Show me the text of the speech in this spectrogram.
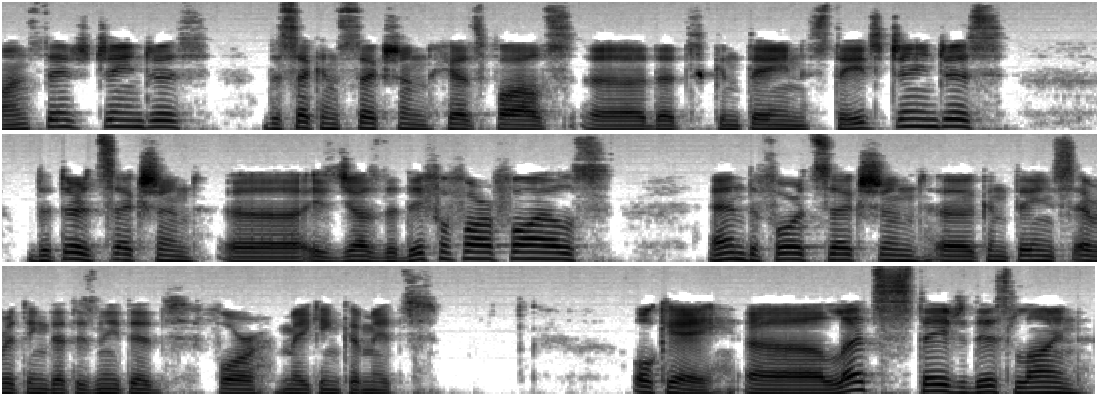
unstaged changes. The second section has files uh, that contain stage changes. The third section uh, is just the diff of our files. And the fourth section uh, contains everything that is needed for making commits. Okay, uh, let's stage this line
